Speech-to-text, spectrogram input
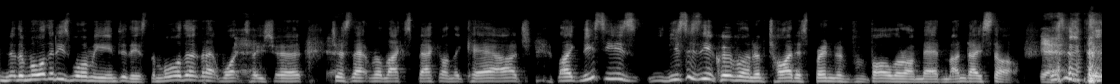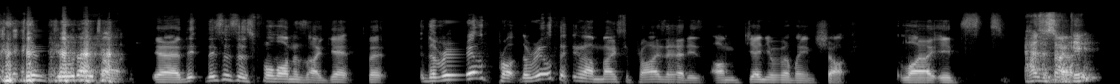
No, The more that he's warming into this, the more that that white Yeah. t-shirt, Yeah. just that relaxed back on the couch. Like this is this is the equivalent of Titus Brendan Bowler on Mad Monday style. yeah. This is dildo time. Yeah, th- this is as full on as I get. But the real pro- the real thing that I'm most surprised at is I'm genuinely in shock. Like it's Has it sunk in?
